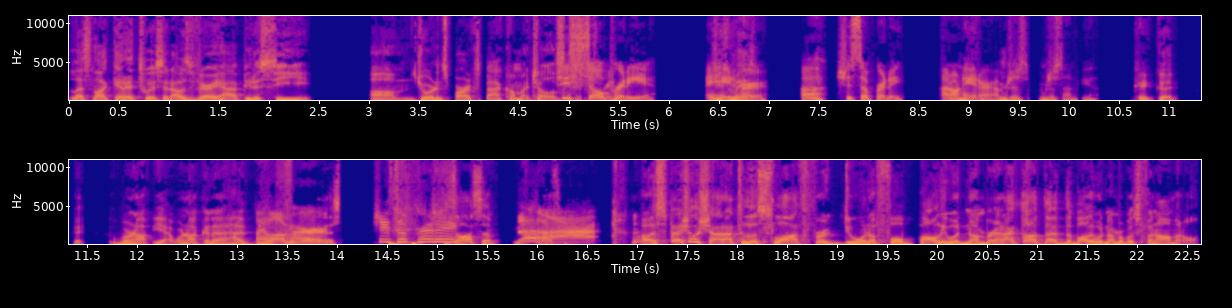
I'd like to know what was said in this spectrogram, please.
Let's not get it twisted. I was very happy to see um, Jordin Sparks back on my television. She's so pretty. I she's hate amazing. her. Oh, she's so pretty. I don't hate her. I'm just, I'm just envious. Okay, good, good. We're not. Yeah, we're not gonna have. I love her. She's so pretty. She's awesome. Ah. awesome. a special shout out to the sloth for doing a full Bollywood number, and I thought that the Bollywood number was phenomenal.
